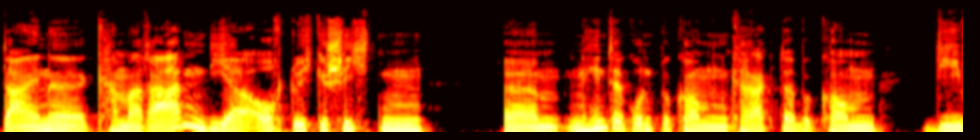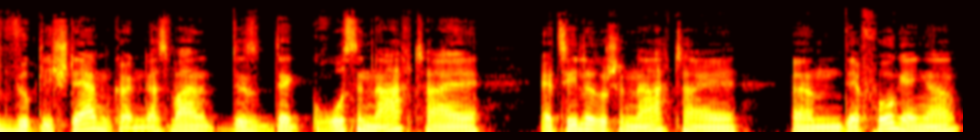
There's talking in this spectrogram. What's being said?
deine Kameraden, die ja auch durch Geschichten ähm, einen Hintergrund bekommen, einen Charakter bekommen, die wirklich sterben können. Das war das, der große Nachteil, erzählerische Nachteil ähm, der Vorgänger,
